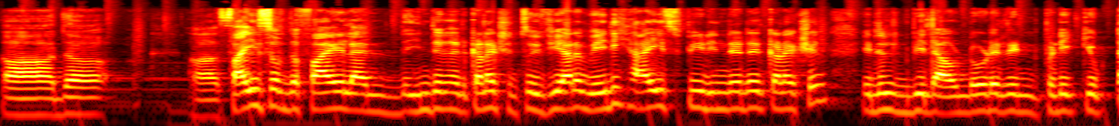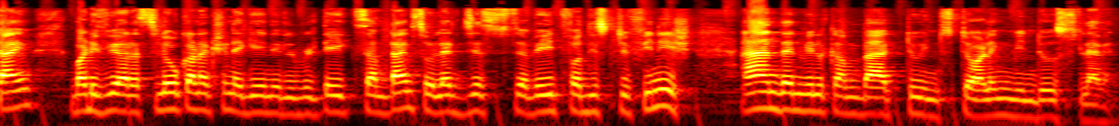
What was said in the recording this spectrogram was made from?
uh, the uh, size of the file and the internet connection. So if you have a very high speed internet connection, it will be downloaded in pretty quick time. But if you are a slow connection, again, it will take some time. So let's just wait for this to finish and then we'll come back to installing Windows 11.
